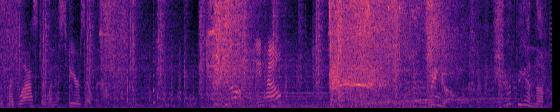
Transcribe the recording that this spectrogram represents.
with my blaster when the spheres open up. Need help? Bingo! Should be another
